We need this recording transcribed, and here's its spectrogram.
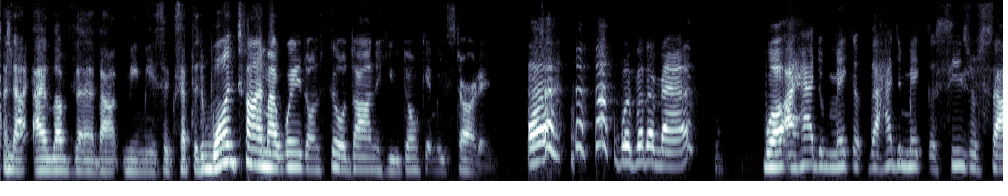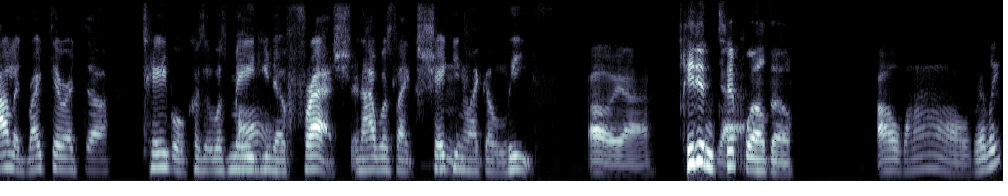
And I, I love that about Mimi's, except that one time I waited on Phil Donahue. Don't get me started. was it a mess? Well, I had to make a, I had to make the Caesar salad right there at the table because it was made, you Oh. know, fresh, and I was like shaking Mm. like a leaf. Oh yeah. He didn't tip well though. Oh wow. Really?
